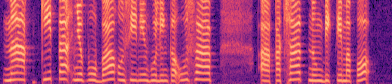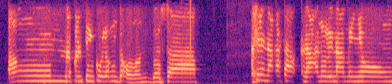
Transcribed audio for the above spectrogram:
nakita nyo po ba kung sino yung huling kausap, ah, kachat nung biktima po? Ang napansin ko lang doon, doon sa... Kasi nakasa, na ano rin namin yung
